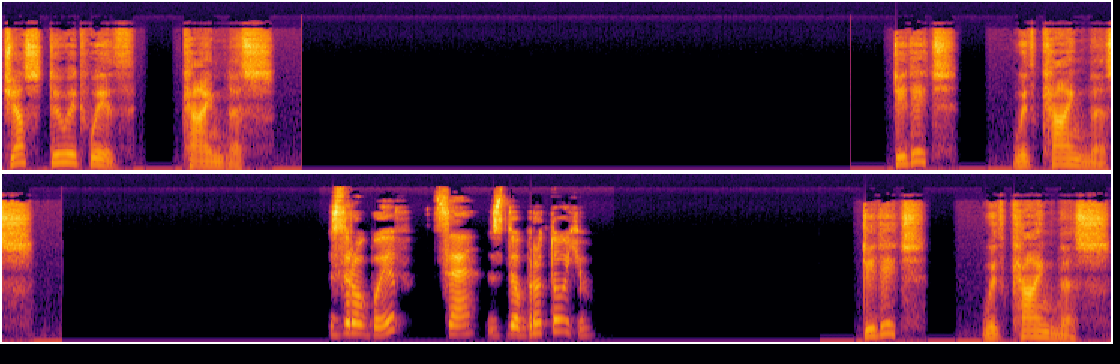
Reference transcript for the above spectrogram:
Just do it with kindness. Did it with kindness. Зробив це з добротою. Did it with kindness.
